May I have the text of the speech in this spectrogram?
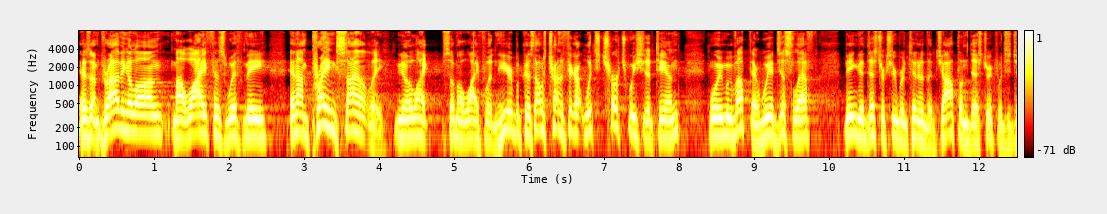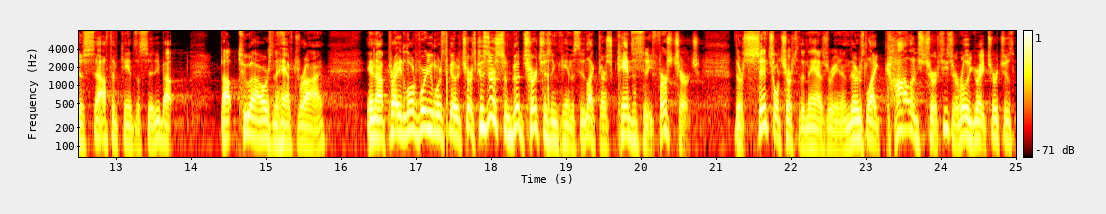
As I'm driving along, my wife is with me, and I'm praying silently, you know, like so my wife wouldn't hear because I was trying to figure out which church we should attend when we move up there. We had just left being the district superintendent of the Joplin district, which is just south of Kansas City, about, about two hours and a half drive. And I prayed, Lord, where do you want us to go to church? Because there's some good churches in Kansas City, like there's Kansas City First Church. There's Central Church of the Nazarene, and there's like College Church. These are really great churches.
